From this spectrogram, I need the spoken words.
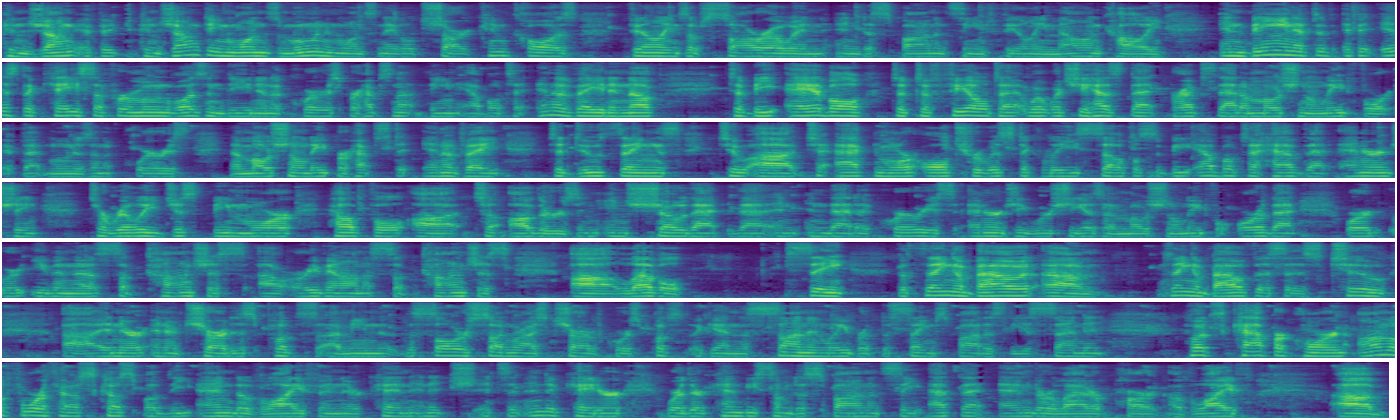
conjunct if it conjuncting one's moon in one's natal chart can cause feelings of sorrow and, and despondency and feeling melancholy. And being, if, if it is the case of her moon was indeed in Aquarius, perhaps not being able to innovate enough to be able to, to feel to what she has that perhaps that emotional need for if that moon is in Aquarius emotional need perhaps to innovate to do things to uh, to act more altruistically selfless to be able to have that energy to really just be more helpful uh, to others and, and show that that in, that Aquarius energy where she has an emotional need for or that or or even a subconscious uh, or even on a subconscious uh, level. See, the thing about um, thing about this is too. Uh, in their in a chart. This puts, I mean, the, the, solar sunrise chart, of course, puts again the sun in Libra at the same spot as the ascendant, puts Capricorn on the fourth house cusp of the end of life, and there can and it, it's an indicator where there can be some despondency at that end or latter part of life. Um,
